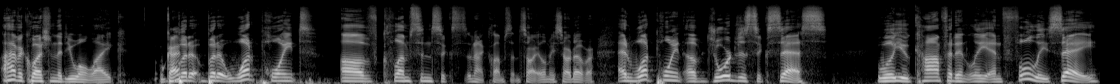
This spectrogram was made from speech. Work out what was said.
I have a question that you won't like. Okay. But but at what point of Clemson's suc- not Clemson, sorry, let me start over. At what point of Georgia's success will you confidently and fully say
